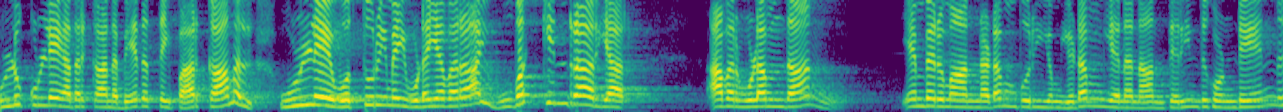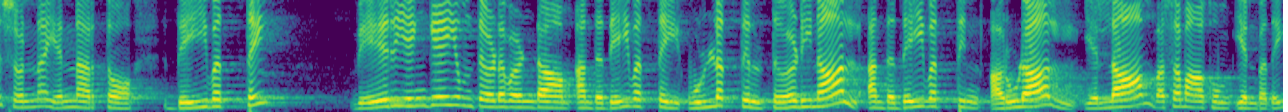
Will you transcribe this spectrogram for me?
உள்ளுக்குள்ளே அதற்கான பேதத்தை பார்க்காமல் உள்ளே ஒத்துரிமை உடையவராய் உவக்கின்றார் யார்? அவர் உளம்தான். எம்பெருமான் நடம் புரியும் இடம் என நான் தெரிந்து கொண்டேன்னு சொன்ன என்ன அர்த்தம்? தெய்வத்தை வேறு எங்கேயும் தேட வேண்டாம். அந்த தெய்வத்தை உள்ளத்தில் தேடினால் அந்த தெய்வத்தின் அருளால் எல்லாம் வசமாகும் என்பதை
